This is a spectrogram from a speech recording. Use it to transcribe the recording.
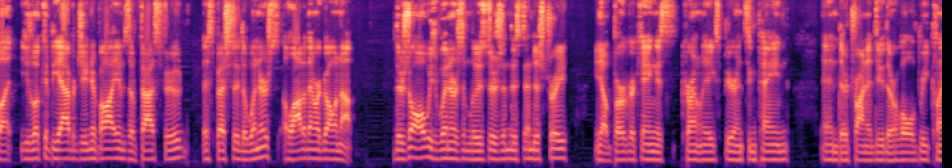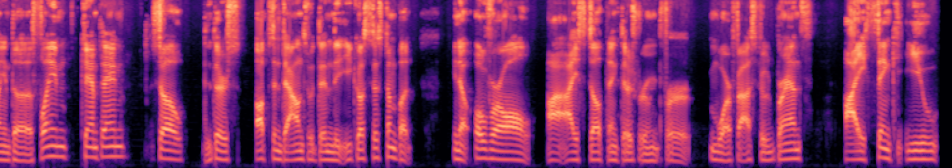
but you look at the average unit volumes of fast food, especially the winners, a lot of them are going up. There's always winners and losers in this industry. You know, Burger King is currently experiencing pain and they're trying to do their whole reclaim the flame campaign. So there's ups and downs within the ecosystem, but you know, overall, I, I still think there's room for more fast food brands. I think you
